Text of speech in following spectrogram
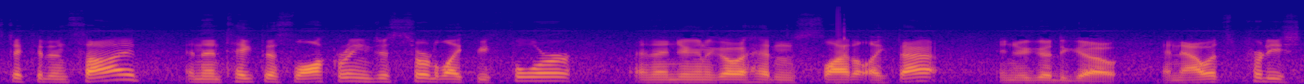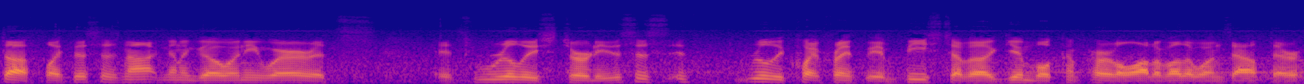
stick it inside, and then take this lock ring just sort of like before, and then you're gonna go ahead and slide it like that, and you're good to go. And now it's pretty stuff. Like this is not gonna go anywhere. It's it's really sturdy. This is it's really, quite frankly, a beast of a gimbal compared to a lot of other ones out there.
